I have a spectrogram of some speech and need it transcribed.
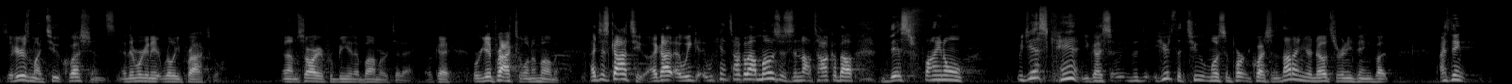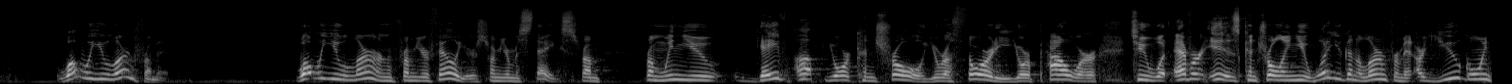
So here's my two questions, and then we're gonna get really practical. And I'm sorry for being a bummer today. Okay, we're gonna get practical in a moment. I just got to. I got. We, we can't talk about Moses and not talk about this final we just can't, you guys. Here's the two most important questions, not on your notes or anything, but I think what will you learn from it? What will you learn from your failures, from your mistakes, from from when you gave up your control, your authority, your power to whatever is controlling you. What are you going to learn from it? Are you going,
